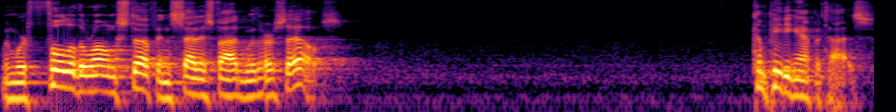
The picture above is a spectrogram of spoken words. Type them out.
When we're full of the wrong stuff and satisfied with ourselves. Competing appetites.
